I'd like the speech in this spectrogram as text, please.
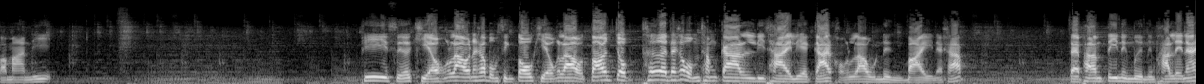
ประมาณนี้ พี่เสือเขียวของเรานะครับ ผมสิงโตเขียวของเรา ตอนจบเทิร์นะครับผมทำการรีทายเรียการ์ดของเรา 1 ใบนะครับ แต่พลังตี 1 1 0 0 0 เลยนะ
